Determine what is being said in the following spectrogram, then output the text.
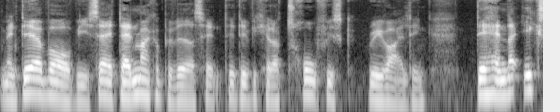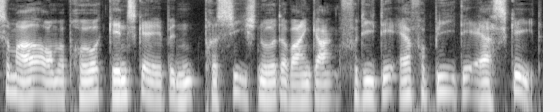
Men der, hvor vi især i Danmark har bevæget os hen, det er det, vi kalder trofisk rewilding. Det handler ikke så meget om at prøve at genskabe præcis noget, der var engang, fordi det er forbi, det er sket,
